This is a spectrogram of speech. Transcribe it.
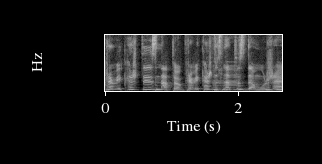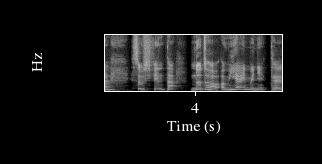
prawie każdy zna to, prawie każdy zna to z domu, że Mhm. są święta, no to omijajmy nie, te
